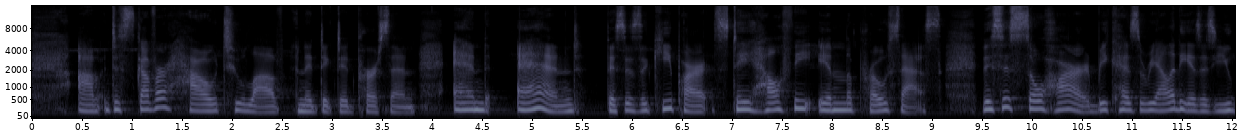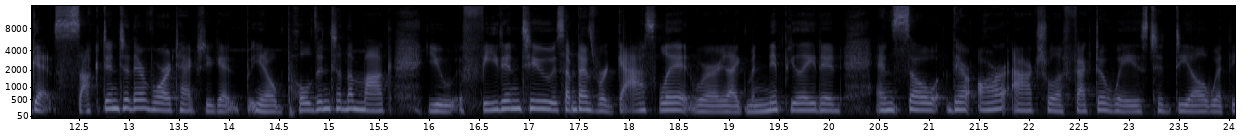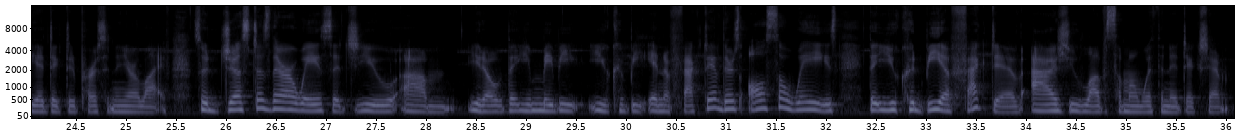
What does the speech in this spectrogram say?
um, discover how to love an addicted person and and this is the key part. Stay healthy in the process. This is so hard because the reality is is you get sucked into their vortex you get you know pulled into the muck you feed into sometimes we're gaslit we're like manipulated. And so there are actual effective ways to deal with the addicted person in your life. So just as there are ways that you um, you know that you maybe you could be ineffective there's also ways that you could be effective as you love someone with an addiction addiction.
